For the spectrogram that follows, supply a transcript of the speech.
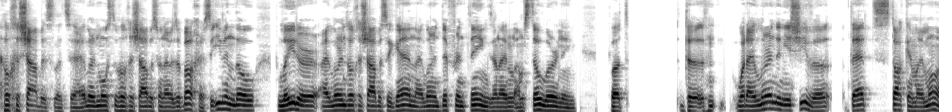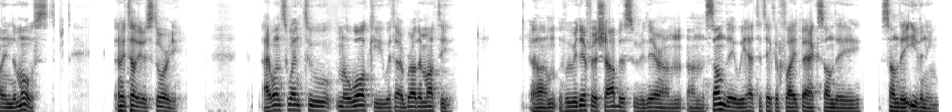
Hilchas Shabbos, let's say I learned most of Hilchas Shabbos when I was a bacher. So even though later I learned Hilchas Shabbos again, I learned different things, and I'm, I'm still learning. But the what I learned in yeshiva that stuck in my mind the most let me tell you a story. I once went to Milwaukee with our brother Mati. Um, we were there for Shabbos. We were there on, on Sunday. We had to take a flight back Sunday Sunday evening.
